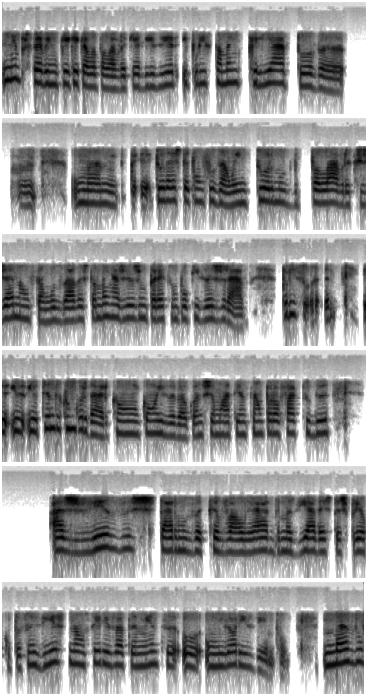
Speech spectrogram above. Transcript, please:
nem percebem o que é que aquela palavra quer dizer e por isso também criar toda uma, toda esta confusão em torno de palavras que já não são usadas também às vezes me parece um pouco exagerado. Por isso, eu, eu tento concordar com, com a Isabel quando chamou a atenção para o facto de às vezes estarmos a cavalgar demasiado estas preocupações e este não ser exatamente o, o, melhor exemplo. Mas o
